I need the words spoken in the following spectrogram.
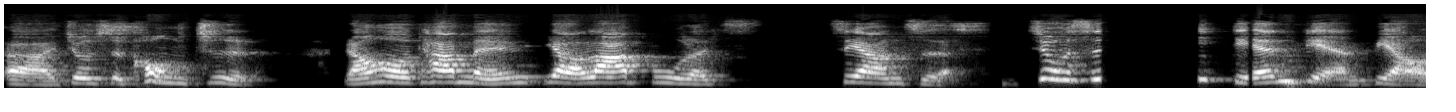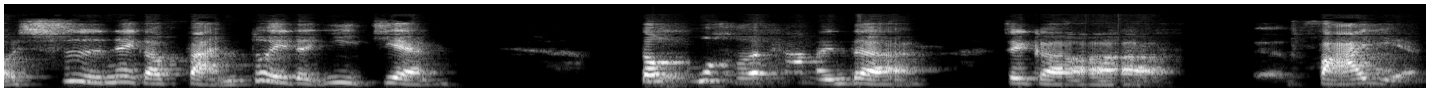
呃，就是控制，然后他们要拉布了，这样子就是一点点表示那个反对的意见，都不合他们的这个法眼，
